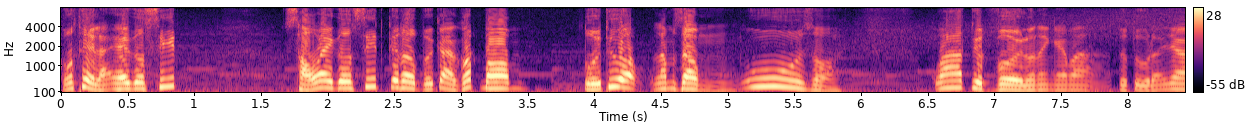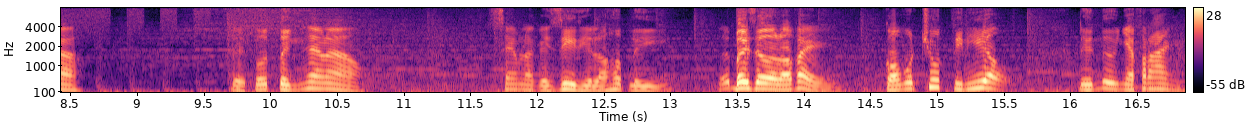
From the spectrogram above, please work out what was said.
Có thể là Exit 6 Exit kết hợp với cả gót bom. Tối thượng 5 rồng u rồi Quá tuyệt vời luôn anh em ạ. Từ từ đã nha. Để tôi tính xem nào. Xem là cái gì thì nó hợp lý. Bây giờ nó phải có một chút tín hiệu Đến từ nhà phát hành.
